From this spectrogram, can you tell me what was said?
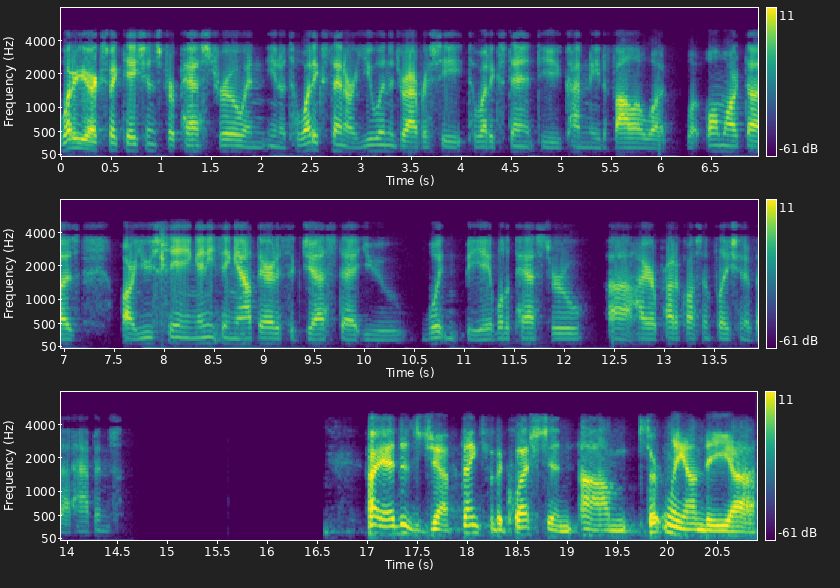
What are your expectations for pass-through? And, you know, to what extent are you in the driver's seat? To what extent do you kind of need to follow what what Walmart does? Are you seeing anything out there to suggest that you wouldn't be able to pass through uh, higher product cost inflation if that happens? Hi, Ed, this is Jeff. Thanks for the question. Um, certainly on the uh,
